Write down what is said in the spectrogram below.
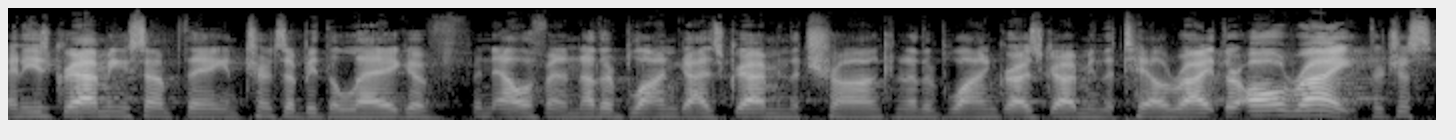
and he's grabbing something, and turns out to be the leg of an elephant. Another blind guy's grabbing the trunk, another blind guy's grabbing the tail, right? They're all right. They're just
